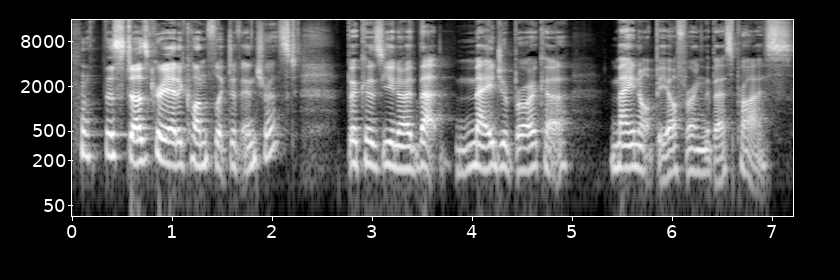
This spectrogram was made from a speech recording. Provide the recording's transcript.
this does create a conflict of interest because, you know, that major broker may not be offering the best price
